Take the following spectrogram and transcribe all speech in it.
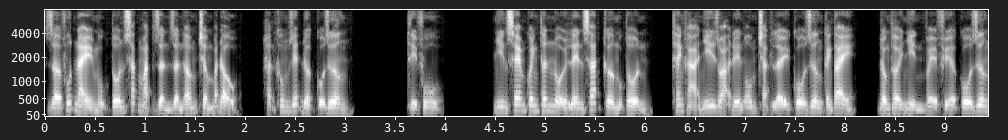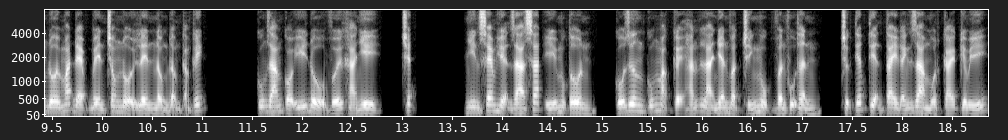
Giờ phút này mục tôn sắc mặt dần dần âm châm bắt đầu, hận không giết được cố dương. Thị phu nhìn xem quanh thân nổi lên sát cơ mục tôn thanh khả nhi dọa đến ôm chặt lấy cô dương cánh tay, đồng thời nhìn về phía cô dương đôi mắt đẹp bên trong nổi lên nồng đậm cảm kích. Cũng dám có ý đồ với khả nhi, chết. Nhìn xem hiện ra sát ý mục tôn cố dương cũng mặc kệ hắn là nhân vật chính mục vân phụ thân, trực tiếp tiện tay đánh ra một cái kiếm ý,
